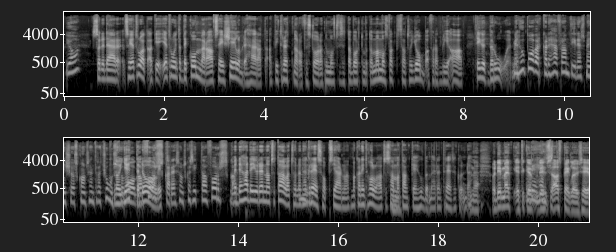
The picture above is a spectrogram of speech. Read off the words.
ja. Så, det där, så jag, tror att, att jag, jag, tror inte att det kommer av sig själv det här att, att vi tröttnar och förstår att nu måste vi sätta bort dem. Utan man måste faktiskt alltså jobba för att bli av. Det är ju ett beroende. Men hur påverkar det här framtidens människors koncentrationsförmåga? No, forskare som ska sitta och forska. Men det hade ju redan alltså talats om den här mm. gräshoppshjärnan. Att man kan inte hålla alltså samma mm. tanke i huvudet mer än tre sekunder. Nej. Och det, märk, jag tycker, det, det avspeglar ju sig,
